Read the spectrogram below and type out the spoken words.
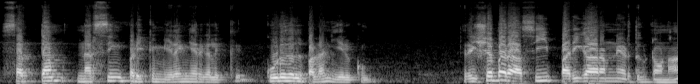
சட்டம் நர்சிங் படிக்கும் இளைஞர்களுக்கு கூடுதல் பலன் இருக்கும். ரிஷபராசி பரிகாரம்னு எடுத்துக்கிட்டோன்னா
